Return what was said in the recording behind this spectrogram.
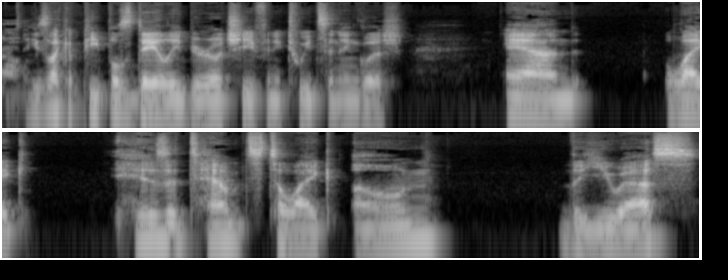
no. he's like a People's Daily bureau chief and he tweets in English. And like his attempts to like own the US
